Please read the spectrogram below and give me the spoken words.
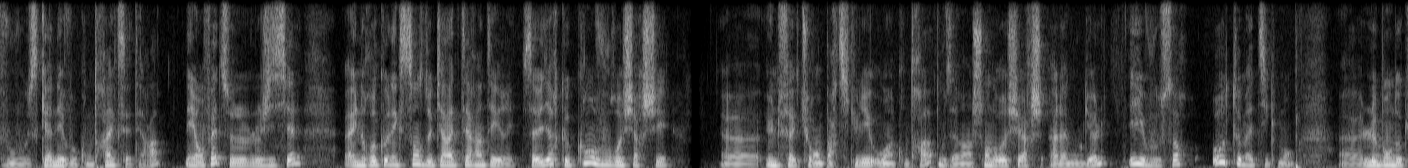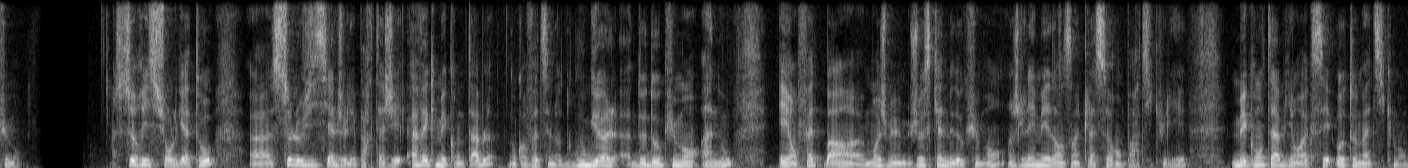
vous, scannez vos contrats, etc. Et en fait, ce logiciel a une reconnaissance de caractère intégré. Ça veut dire que quand vous recherchez une facture en particulier ou un contrat, vous avez un champ de recherche à la Google et il vous sort automatiquement euh, le bon document. Cerise sur le gâteau, euh, ce logiciel je l'ai partagé avec mes comptables, donc en fait c'est notre Google de documents à nous, et en fait bah euh, moi je, je scanne mes documents, je les mets dans un classeur en particulier, mes comptables y ont accès automatiquement,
